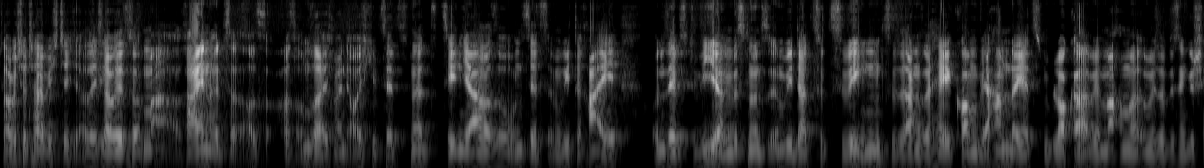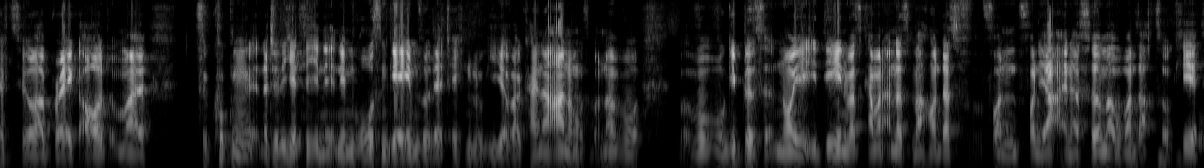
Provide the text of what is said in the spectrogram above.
glaube ich total wichtig. Also ich glaube jetzt mal rein aus, aus unserer, ich meine, euch gibt es jetzt ne, zehn Jahre, so uns jetzt irgendwie drei. Und selbst wir müssen uns irgendwie dazu zwingen, zu sagen, so, hey, komm, wir haben da jetzt einen Blocker, wir machen mal irgendwie so ein bisschen Geschäftsführer-Breakout, um mal zu gucken, natürlich jetzt nicht in, in, dem großen Game so der Technologie, aber keine Ahnung, so, ne, wo, wo, wo gibt es neue Ideen, was kann man anders machen und das von, von ja einer Firma, wo man sagt, so, okay,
